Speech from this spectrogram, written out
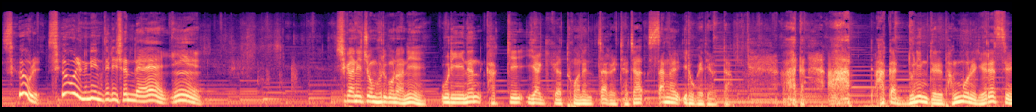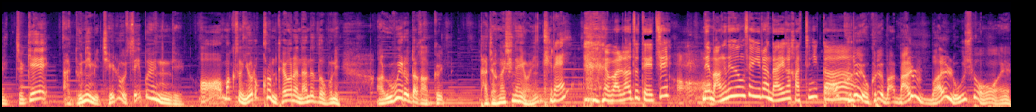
서울, 서울 누님들이셨네. 예. 시간이 좀 흐르고 나니 우리는 각기 이야기가 통하는 짝을 찾아 쌍을 이루게 되었다. 아따, 아, 아까 누님들 방문을 열었을 적에 아, 누님이 제일로 세 보였는데 아, 막상 요렇게럼 대화를 나누다 보니 아, 의외로다가 그 다정하시네요. 잉? 그래? 말라도 되지? 내 막내 동생이랑 나이가 같으니까. 아, 그래요, 그래요. 말, 말, 말 놓으셔. 예.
